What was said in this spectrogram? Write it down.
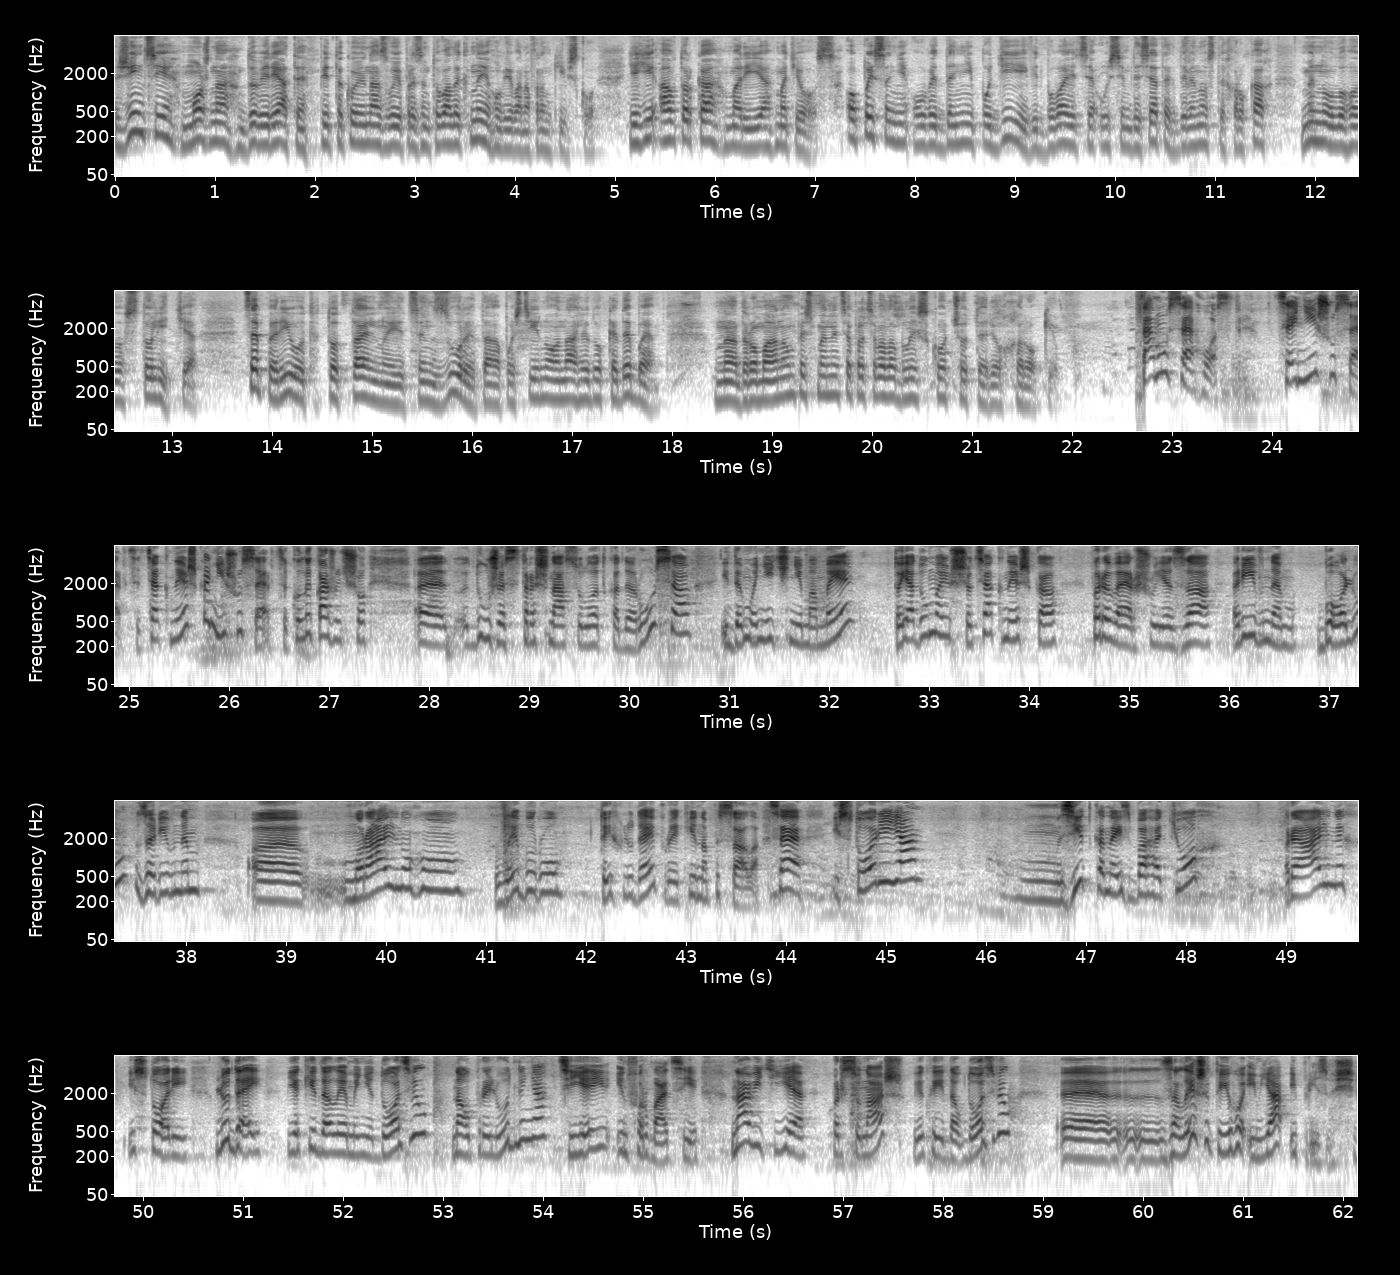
Жінці можна довіряти. Під такою назвою презентували книгу в Івано-Франківську. Її авторка Марія Матіос. Описані у виданні події відбуваються у 70-х-90-х роках минулого століття. Це період тотальної цензури та постійного нагляду КДБ. Над романом письменниця працювала близько чотирьох років. Там усе гостре. Це ніж у серце. Ця книжка ніж у серце. Коли кажуть, що е, дуже страшна солодка Даруся і демонічні мами, то я думаю, що ця книжка перевершує за рівнем болю, за рівнем е, морального вибору тих людей, про які написала. Це історія зіткана із багатьох реальних історій людей, які дали мені дозвіл на оприлюднення цієї інформації. Навіть є персонаж, який дав дозвіл е, залишити його ім'я і прізвище.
